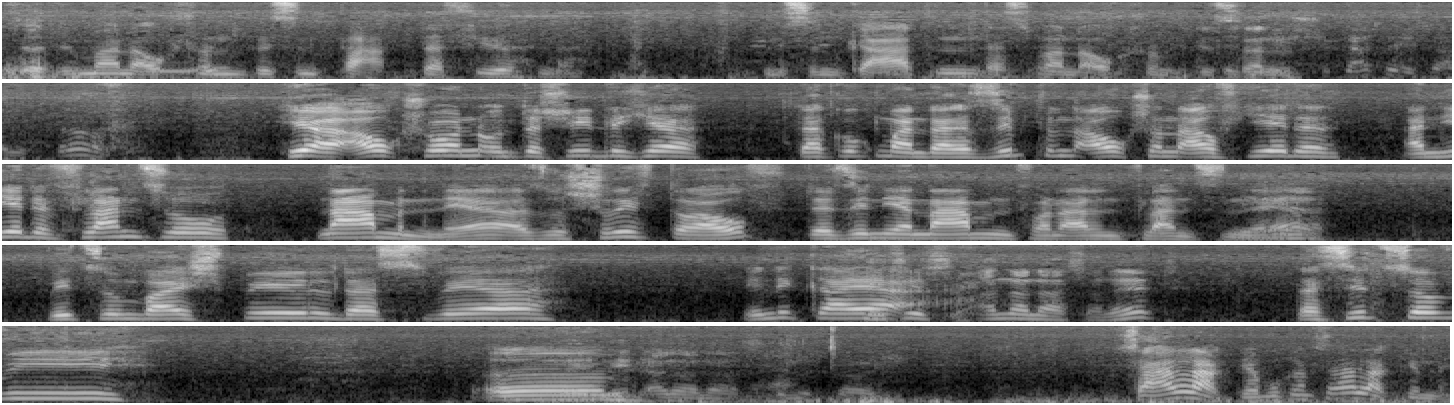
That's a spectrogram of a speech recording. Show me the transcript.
sollte man auch schon ein bisschen Park dafür, ne? Ein bisschen Garten, dass man auch schon ein bisschen hier auch schon unterschiedliche, da guckt man, da sind dann auch schon auf jede, an jede Pflanze so Namen, ja, also Schrift drauf, da sind ja Namen von allen Pflanzen, ja. Ja. Wie zum Beispiel, das wäre Indika, Das ist Ananas, oder nicht? das sieht so wie Nee, ähm, nicht Ananas. Salak, ja bukan Salak ini.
